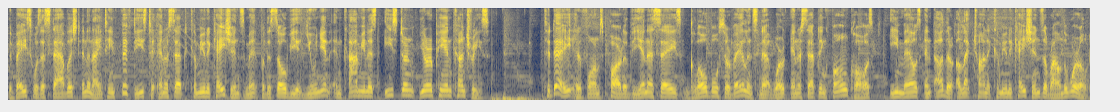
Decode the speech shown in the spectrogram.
The base was established in the 1950s to intercept communications meant for the Soviet Union and communist Eastern European countries. Today, it forms part of the NSA's global surveillance network intercepting phone calls, emails, and other electronic communications around the world.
